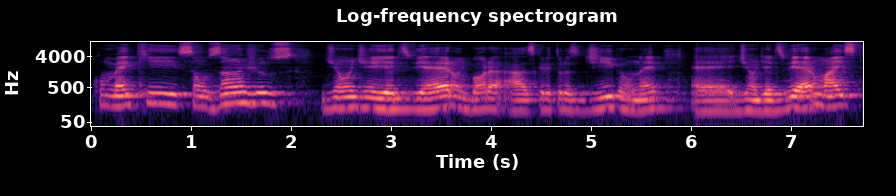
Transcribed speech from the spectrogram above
como é que são os anjos, de onde eles vieram, embora as escrituras digam né, é, de onde eles vieram, mas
